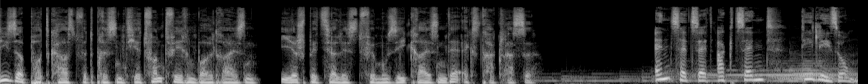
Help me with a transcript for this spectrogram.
Dieser Podcast wird präsentiert von Twerenbold Reisen, Ihr Spezialist für Musikreisen der Extraklasse. NZZ Akzent, die Lesung.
